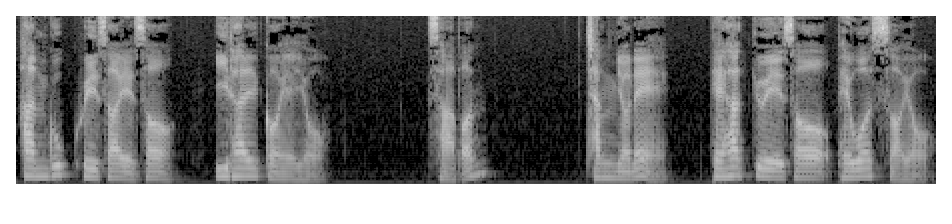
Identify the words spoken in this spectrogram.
한국 회사에서 일할 거예요. 4번. 작년에 대학교에서 배웠어요.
